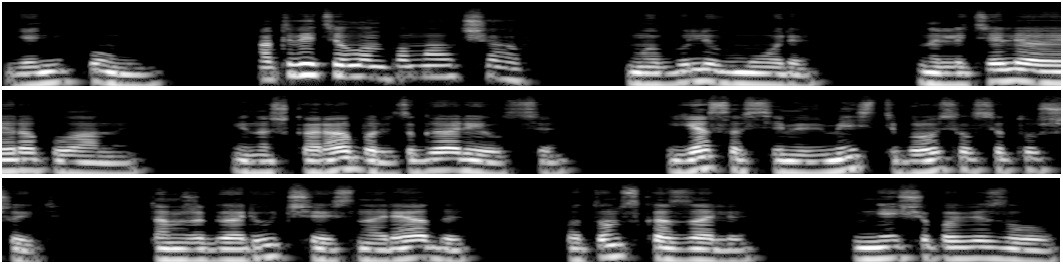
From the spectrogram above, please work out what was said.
«Я не помню», — ответил он, помолчав. «Мы были в море. Налетели аэропланы. И наш корабль загорелся. Я со всеми вместе бросился тушить. Там же горючее, снаряды. Потом сказали, мне еще повезло.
